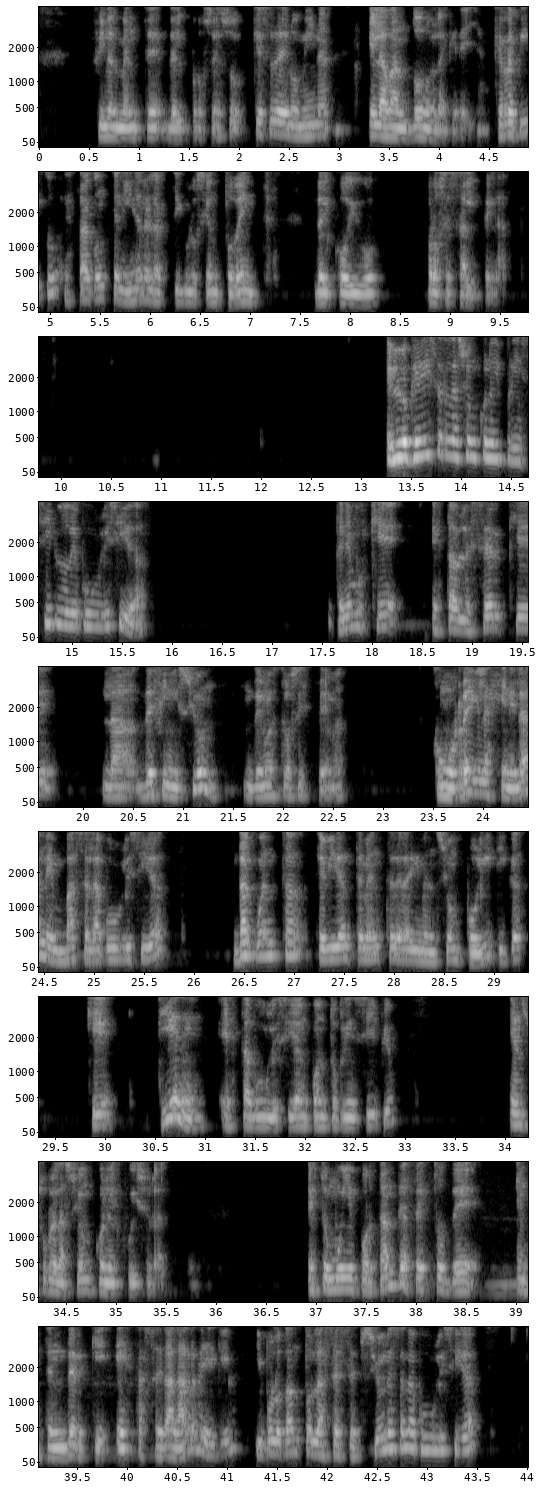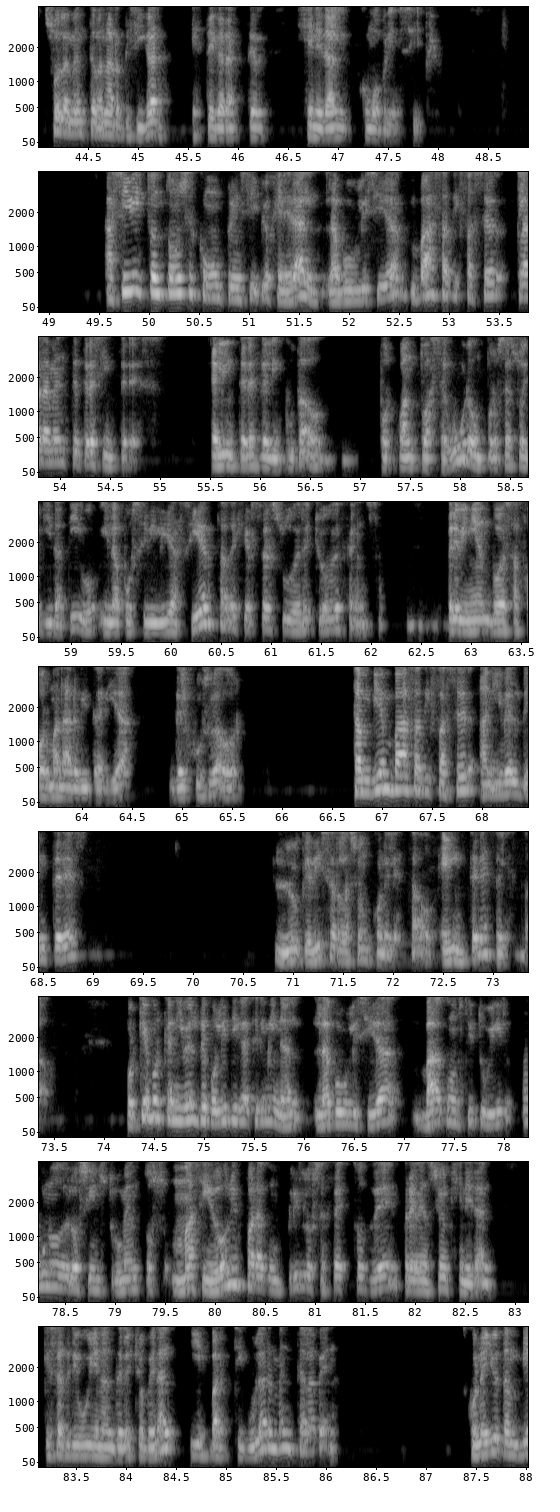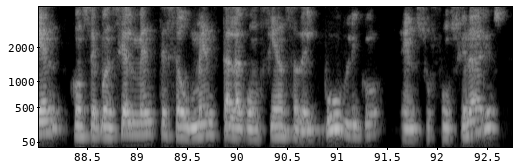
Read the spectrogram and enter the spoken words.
finalmente del proceso, que se denomina el abandono de la querella, que repito, está contenida en el artículo 120 del Código Procesal Penal. En lo que dice relación con el principio de publicidad, tenemos que establecer que la definición de nuestro sistema como regla general en base a la publicidad, da cuenta evidentemente de la dimensión política que tiene esta publicidad en cuanto principio en su relación con el juicio oral. Esto es muy importante a efectos de entender que esta será la regla y por lo tanto las excepciones a la publicidad solamente van a ratificar este carácter general como principio. Así visto entonces como un principio general, la publicidad va a satisfacer claramente tres intereses. El interés del imputado, por cuanto asegura un proceso equitativo y la posibilidad cierta de ejercer su derecho de defensa, previniendo de esa forma la arbitrariedad del juzgador. También va a satisfacer a nivel de interés lo que dice relación con el Estado, el interés del Estado. ¿Por qué? Porque a nivel de política criminal, la publicidad va a constituir uno de los instrumentos más idóneos para cumplir los efectos de prevención general que se atribuyen al derecho penal y particularmente a la pena. Con ello también, consecuencialmente, se aumenta la confianza del público en sus funcionarios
